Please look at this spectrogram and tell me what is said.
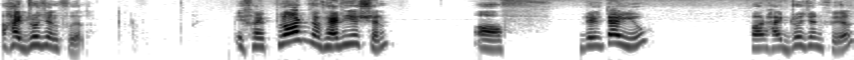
a hydrogen fuel. If I plot the variation of delta u for hydrogen fuel,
